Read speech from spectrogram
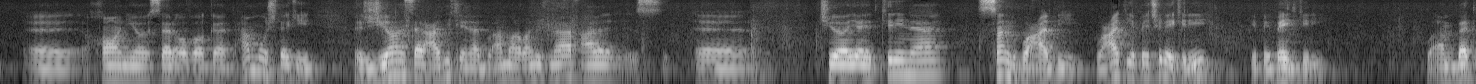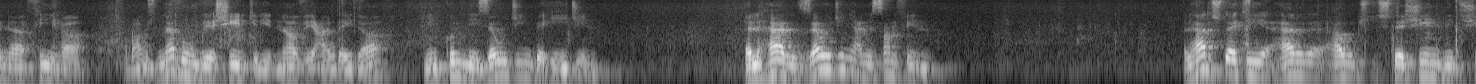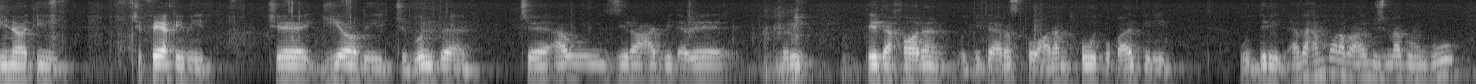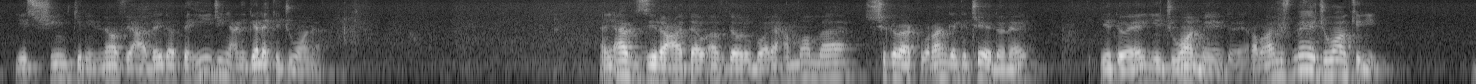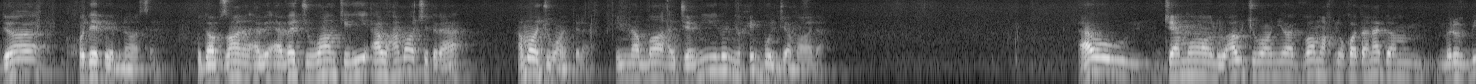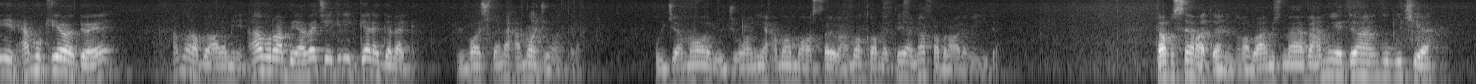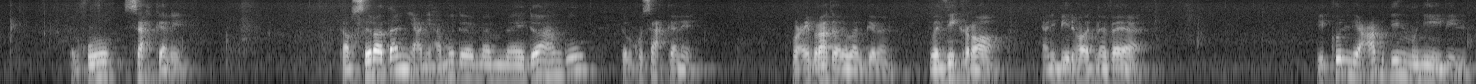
خانیا سر آواکت هم مشتکی. جیان سر عادی چه ند بو اما رب العالمين ما افعل چیایت کرینه سنگ بو عردی و عرد یه پیچه کری؟ یه پی بيت کری. و انبتنا فيها طبعا مش نبون بيشين كري نافي عردي دا من كل زوج بهيج الهر زوج يعني صنف الهر اشتاكي هر أو اشتاشين بيت شيناتي چه فاقي بيت چه گيا بيت چه گلبن چه أو زراعت بيت اوه مروف تيتا خارن و بيتا رزق و عالم تخود بقاعد قريد و دريد اوه همو رب العالمين بجمع بهنگو كري النافي عديدا بهيجين يعني قلك جوانا يعني أف زراعته و أف دارو باره همو ما شكرك و رنگك چه دانه يدوه يجوان ما يدوه رب العالمين ما يجوان كري دا خده پی بناسن خدا بزان اوه جوان كري أو هما چتره هما جوان تره. إن الله جميل يحب الجمال. أو جمال و أو جوانيات و مخلوقاتنا دم مروف بینید همو کیا دوه؟ همو رب العالمين أو رب اوه چه کری؟ گلک گلک. الواشتنا هما جوان تره. و جمال و جوانيه هما ماستر و هما كامل تره نف رب العالمين ده تبصرة رب العالمين ما فهمو يدوه هنگو بو چيه بخو سحكنه تبصرة يعني همو ما يدوه هنگو تبخو سحكنه وعبرات لولقرن والذكرى يعني بيرهات نفايا لكل عبد منيب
